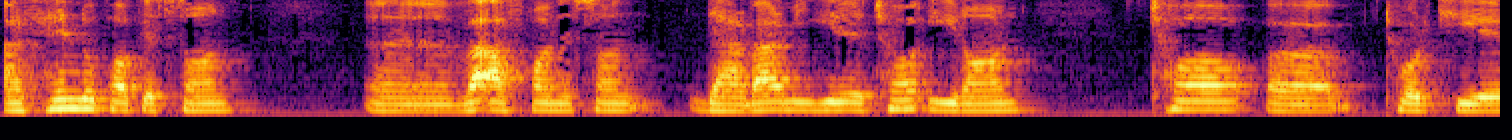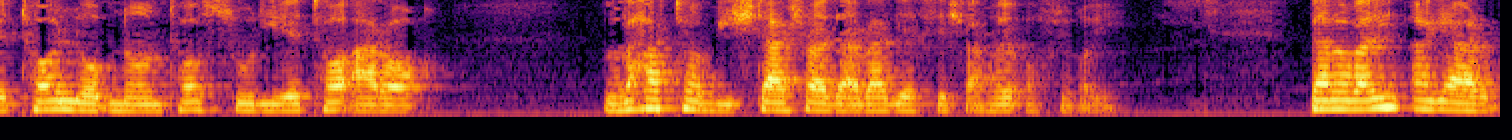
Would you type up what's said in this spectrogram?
از هند و پاکستان و افغانستان دربر می‌گیره تا ایران تا ترکیه تا لبنان تا سوریه تا عراق و حتی بیشتر شاید در بعضی از کشورهای آفریقایی. بنابراین اگر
